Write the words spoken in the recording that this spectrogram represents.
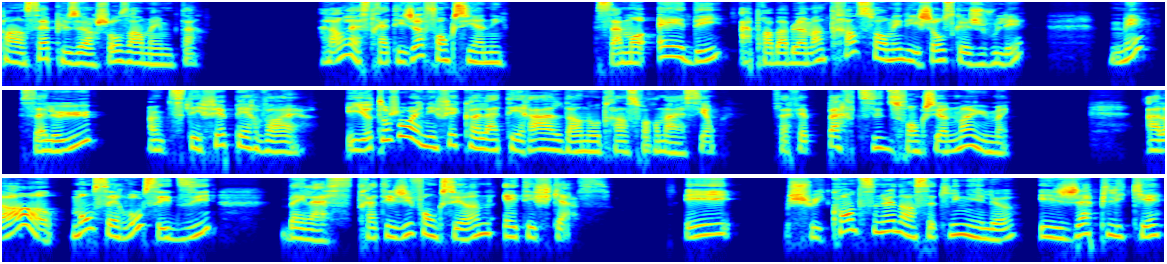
penser à plusieurs choses en même temps. Alors la stratégie a fonctionné. Ça m'a aidé à probablement transformer des choses que je voulais, mais ça a eu un petit effet pervers. Et il y a toujours un effet collatéral dans nos transformations. Ça fait partie du fonctionnement humain. Alors, mon cerveau s'est dit, ben la stratégie fonctionne, est efficace. Et je suis continuée dans cette lignée-là et j'appliquais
